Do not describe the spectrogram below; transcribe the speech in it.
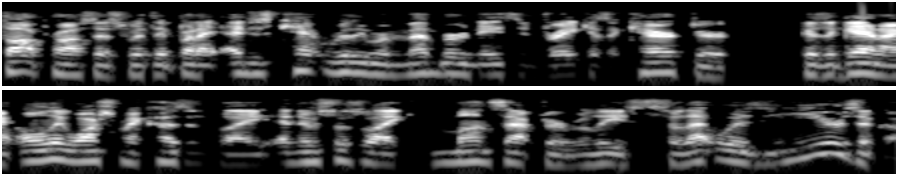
thought process with it. But I, I just can't really remember Nathan Drake as a character Because again, I only watched my cousin play, and this was like months after release, so that was years ago.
